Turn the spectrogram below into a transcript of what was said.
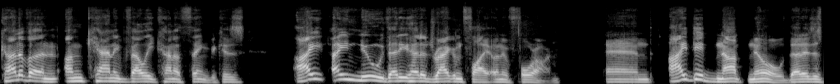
kind of an uncanny valley kind of thing because I I knew that he had a dragonfly on his forearm. And I did not know that it is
